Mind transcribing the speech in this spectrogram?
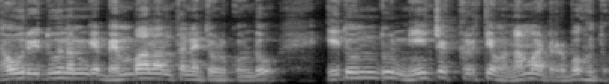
ಅವರು ಇದು ನಮಗೆ ಬೆಂಬಲ ಅಂತಲೇ ತಿಳ್ಕೊಂಡು ಇದೊಂದು ನೀಚ ಕೃತ್ಯವನ್ನು ಮಾಡಿರಬಹುದು.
